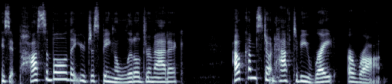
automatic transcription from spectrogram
is it possible that you're just being a little dramatic? Outcomes don't have to be right or wrong.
